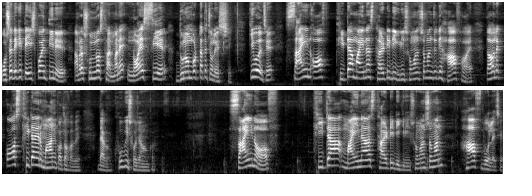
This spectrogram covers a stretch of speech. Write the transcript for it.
কোষে দেখি তেইশ পয়েন্ট তিনের আমরা শূন্যস্থান মানে নয় সি এর দু নম্বরটাতে চলে এসেছি। কি বলছে? Sine of theta minus thirty degree সমান সমান যদি হাফ হয়, তাহলে কস থিটা এর মান কত হবে? দেখো, খুবই সোজা অঙ্ক। Sine of theta minus thirty degree সমান সমান হাফ বলেছে।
